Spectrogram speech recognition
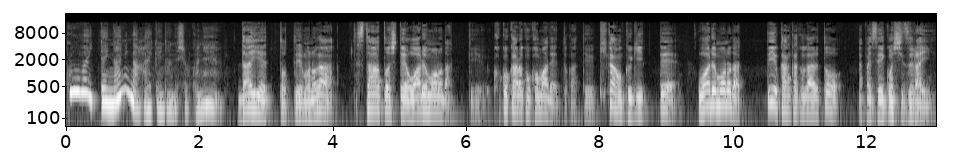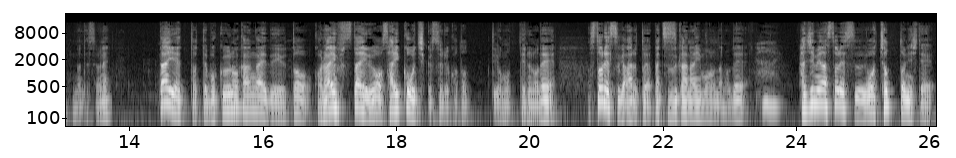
こは一体何が背景なんでしょうかね。ダイエットっていうものが、スタートして終わるものだっていう、ここからここまでとかっていう期間を区切って、終わるものだっていう感覚があると、やっぱり成功しづらいんですよね。ダイエットって僕の考えで言うと、こうライフスタイルを再構築することって思ってるので、ストレスがあるとやっぱり続かないものなので、はい。初めはストレスをちょっとにして、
